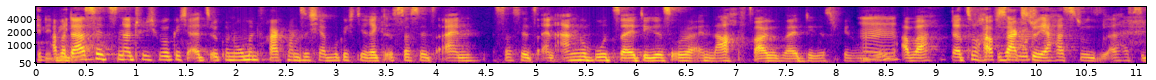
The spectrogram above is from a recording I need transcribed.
in den Aber Medien. da ist jetzt natürlich wirklich als Ökonomin fragt man sich ja wirklich direkt, ist das jetzt ein, ist das jetzt ein angebotsseitiges oder ein nachfrageseitiges Phänomen? Aber dazu hab, sagst du ja, hast du, hast du,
